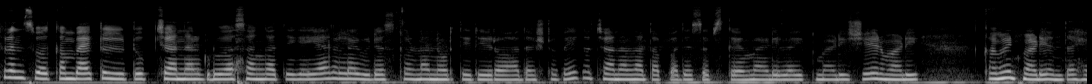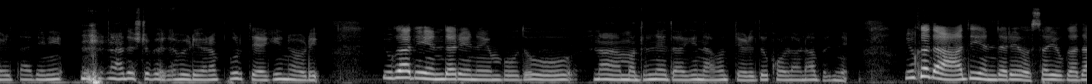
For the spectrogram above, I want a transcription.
Friends, welcome back to YouTube channel. ಗೃಹ ಸಂಗಾತಿಗೆ ಯಾರೆಲ್ಲ ವೀಡಿಯೋಸ್ಗಳನ್ನ ನೋಡ್ತಿದ್ದೀರೋ ಆದಷ್ಟು ಬೇಗ ಚಾನಲ್ನ ತಪ್ಪದೆ ಸಬ್ಸ್ಕ್ರೈಬ್ ಮಾಡಿ, ಲೈಕ್ ಮಾಡಿ, ಶೇರ್ ಮಾಡಿ, ಕಮೆಂಟ್ ಮಾಡಿ ಅಂತ ಹೇಳ್ತಾ ಇದ್ದೀನಿ. ಆದಷ್ಟು ಬೇಗ ವಿಡಿಯೋನ ಪೂರ್ತಿಯಾಗಿ ನೋಡಿ. ಯುಗಾದಿ ಎಂದರೇನು ಎಂಬುದು ನಾ ಮೊದಲನೇದಾಗಿ ನಾವು ತಿಳಿದುಕೊಳ್ಳೋಣ. ಬನ್ನಿ. ಯುಗದ ಆದಿ ಎಂದರೆ ಹೊಸ ಯುಗದ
